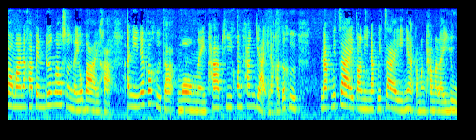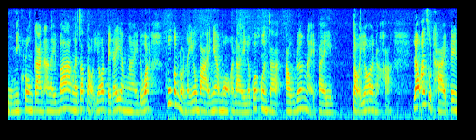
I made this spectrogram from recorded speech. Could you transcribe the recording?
ต่อมานะคะเป็นเรื่องเล่าเชิงนโยบายค่ะ อันนี้เนี่ยก็คือจะมองในภาพที่ค่อนข้างใหญ่นะคะ ก็คือ นักวิจัยตอนนี้นักวิจัยเนี่ยกำลังทำอะไรอยู่ มีโครงการอะไรบ้าง และจะต่อยอดไปได้ยังไง หรือว่าผู้กำหนดนโยบายเนี่ยมองอะไร แล้วก็ควรจะเอาเรื่องไหนไปต่อยอดนะคะ แล้วอันสุดท้ายเป็น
